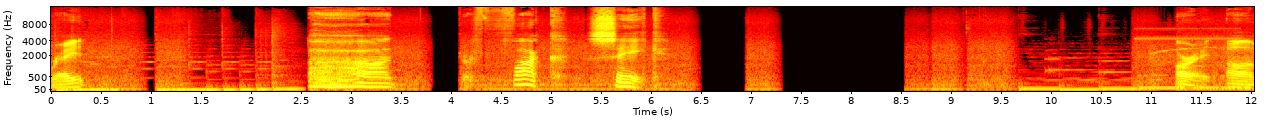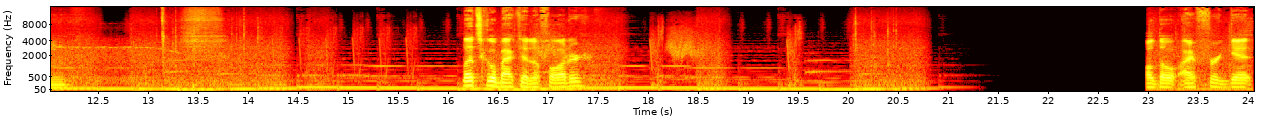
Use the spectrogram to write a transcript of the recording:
right? Ah, uh, fuck sake. Alright, um... Let's go back to the flutter. Although I forget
